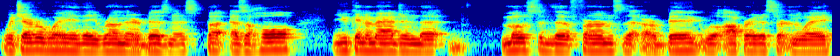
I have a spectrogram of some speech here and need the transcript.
whichever way they run their business. But as a whole, you can imagine that most of the firms that are big will operate a certain way,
